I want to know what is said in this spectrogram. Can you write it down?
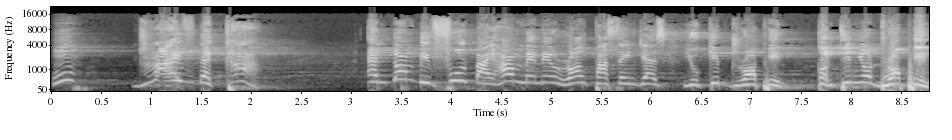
Hmm? Drive the car. And don't be fooled by how many wrong passengers you keep dropping. Continue dropping.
